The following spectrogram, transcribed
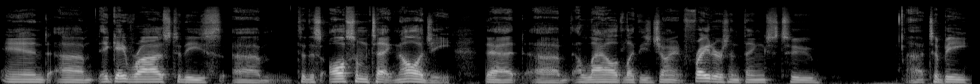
And um, it gave rise to these um, to this awesome technology that um, allowed like these giant freighters and things to uh, to be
